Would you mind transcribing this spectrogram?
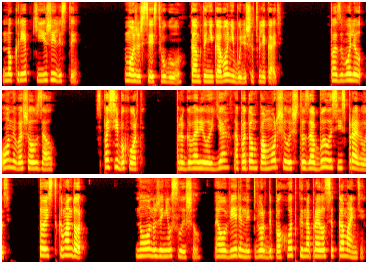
но крепкие и жилистые. «Можешь сесть в углу, там ты никого не будешь отвлекать». Позволил он и вошел в зал. «Спасибо, Хорт», — проговорила я, а потом поморщилась, что забылась и исправилась. «То есть, командор?» но он уже не услышал, а уверенной твердой походкой направился к команде.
